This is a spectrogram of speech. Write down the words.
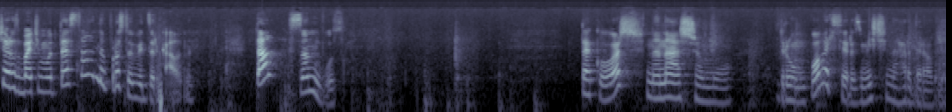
Ще раз бачимо те саме, просто відзеркалене. Та санвузол. Також на нашому другому поверсі розміщена гардеробна.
